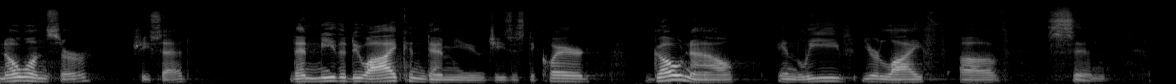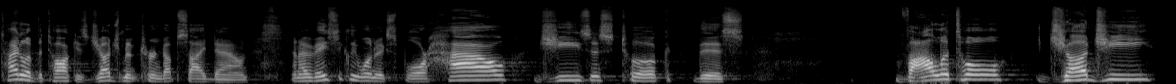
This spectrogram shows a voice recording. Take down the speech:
No one, sir, she said. Then neither do I condemn you, Jesus declared. Go now and leave your life of sin. Title of the talk is Judgment Turned Upside Down, and I basically want to explore how Jesus took this volatile, judgy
